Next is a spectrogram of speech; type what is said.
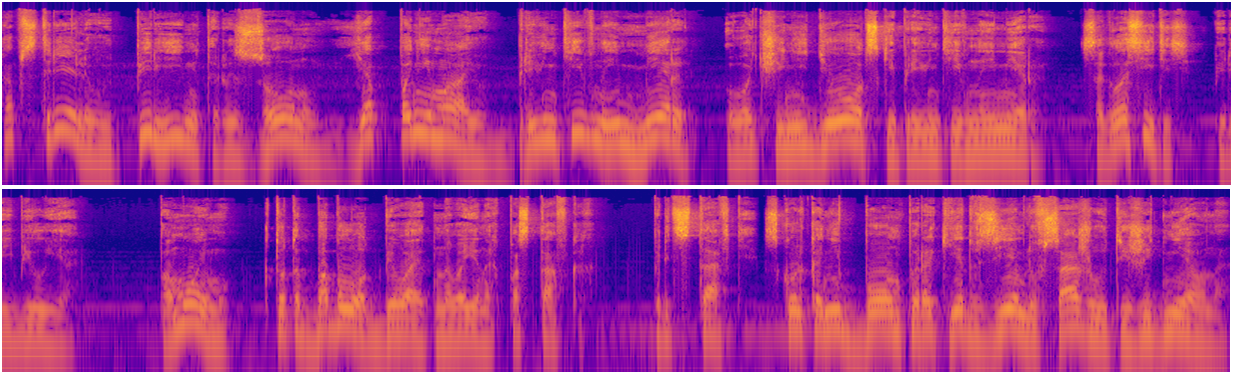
Обстреливают периметр и зону. Я понимаю, превентивные меры, очень идиотские превентивные меры. Согласитесь, перебил я. По-моему, кто-то бабло отбивает на военных поставках. Представьте, сколько они бомб и ракет в землю всаживают ежедневно.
